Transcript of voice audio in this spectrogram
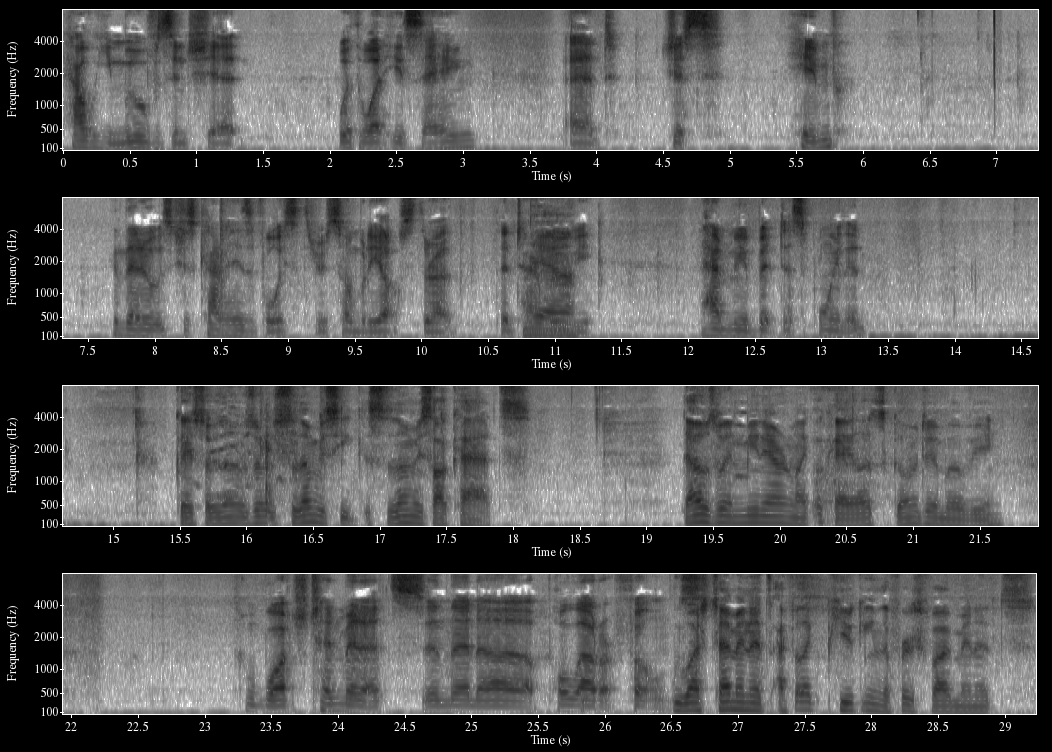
how he moves and shit with what he's saying, and just him. And then it was just kind of his voice through somebody else throughout the entire Yeah. movie. It had me a bit disappointed. Okay, so then so, so then we see so then we saw Cats. That was when me and Aaron were like, okay, let's go into a movie. Watch ten minutes and then uh pull out our phones. We watched ten minutes. I felt like puking the first five minutes.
